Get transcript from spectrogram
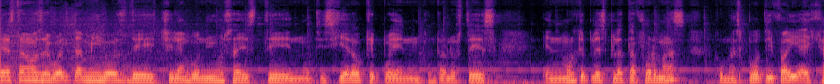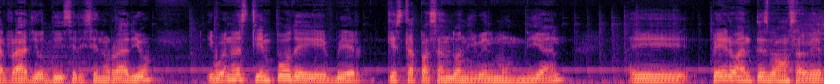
Ya estamos de vuelta amigos de Chilango News a este noticiero que pueden encontrarlo ustedes en múltiples plataformas como Spotify, Radio, Deezer y Seno Radio. Y bueno, es tiempo de ver qué está pasando a nivel mundial. Eh, pero antes vamos a ver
